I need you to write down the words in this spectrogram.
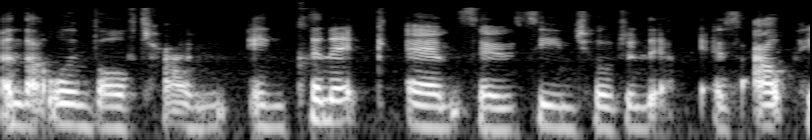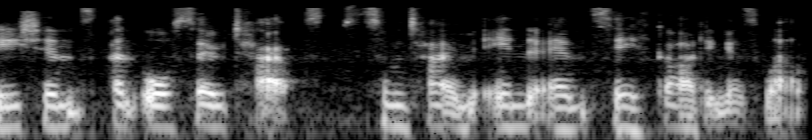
And that will involve time in clinic, um, so seeing children as outpatients and also some time in um, safeguarding as well.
